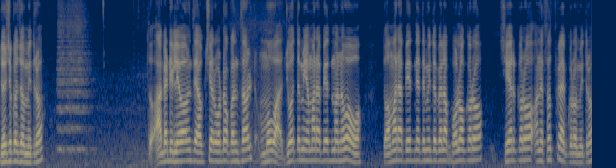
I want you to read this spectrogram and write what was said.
જોઈ શકો છો મિત્રો. તો આ ગાડી લેવાનું છે અક્ષર ઓટો કન્સલ્ટ મોવા. જો તમે અમારા પેજમાં નવા હો, તો અમારા પેજને તમે તો પહેલાં ફોલો કરો શેર કરો અને સબસ્ક્રાઈબ કરો મિત્રો.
